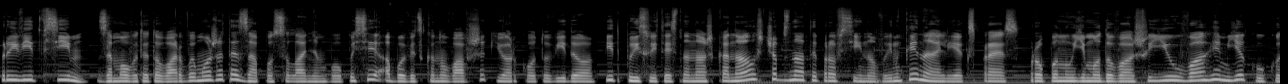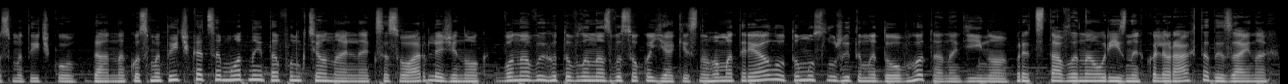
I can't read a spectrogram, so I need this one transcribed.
Привіт всім! Замовити товар ви можете за посиланням в описі або відсканувавши QR-код у відео. Підписуйтесь на наш канал, щоб знати про всі новинки на AliExpress. Пропонуємо до вашої уваги м'яку косметичку. Дана косметичка це модний та функціональний аксесуар для жінок. Вона виготовлена з високоякісного матеріалу, тому служитиме довго та надійно. Представлена у різних кольорах та дизайнах.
